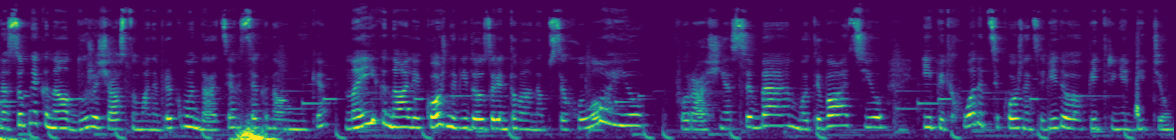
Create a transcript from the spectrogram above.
Наступний канал дуже часто у мене в рекомендаціях. Це канал Ніки. На її каналі кожне відео зорієнтоване на психологію, поращення себе, мотивацію і підходить це кожне це відео під B2.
